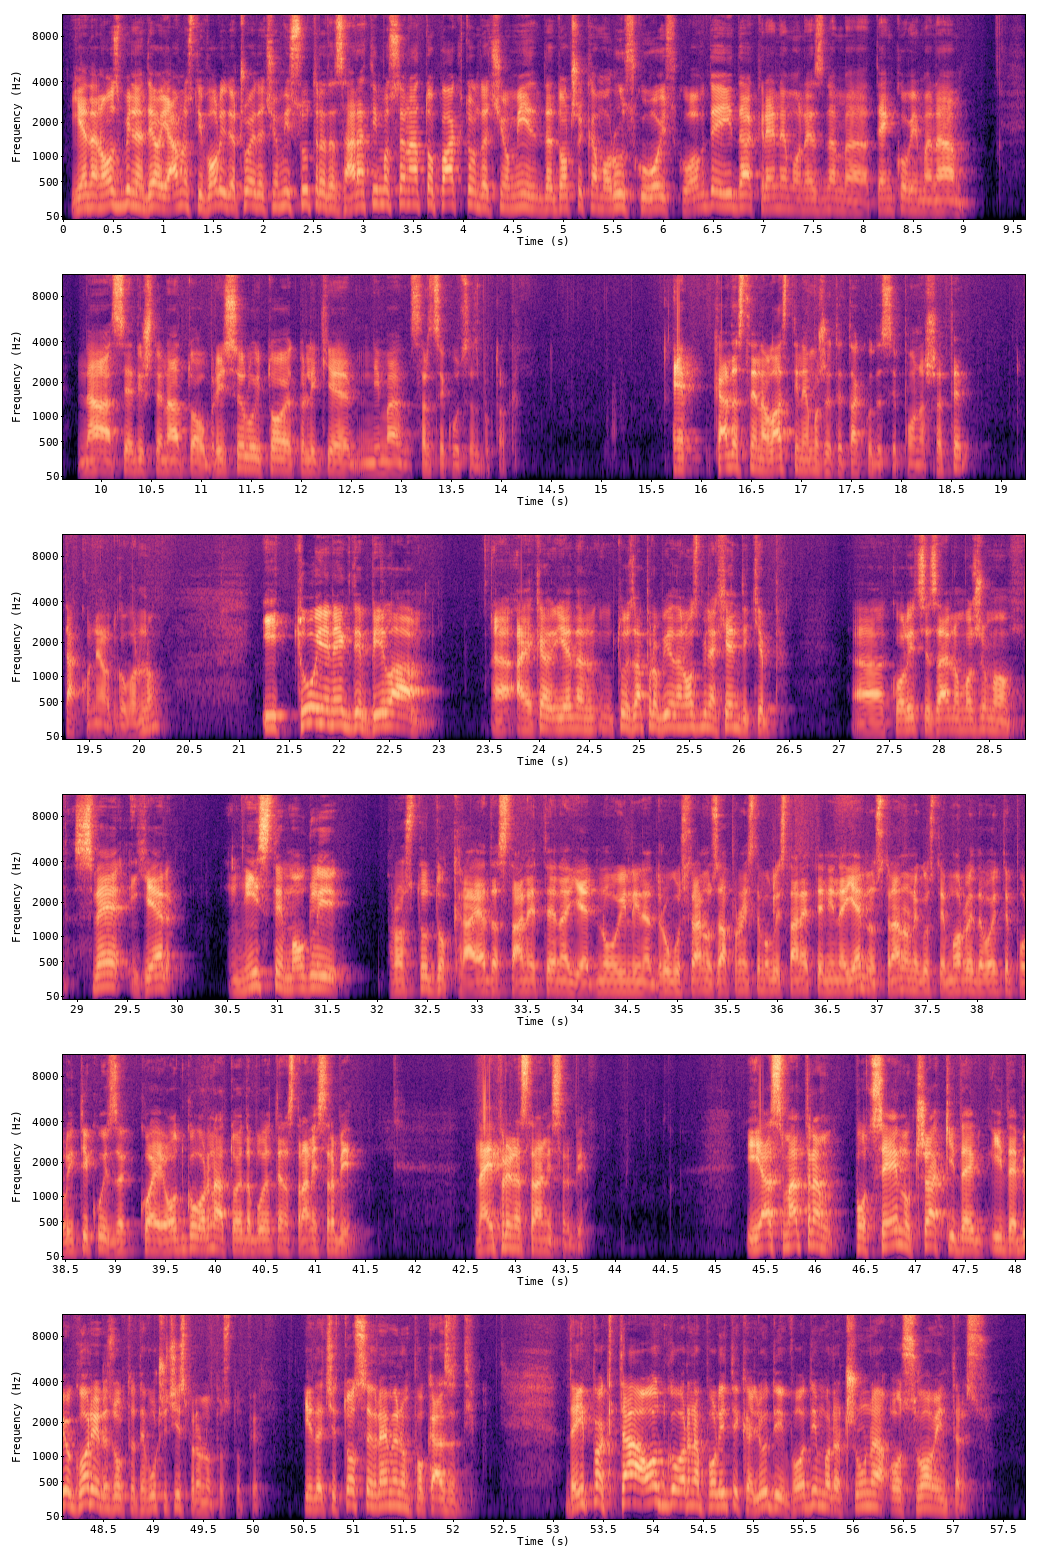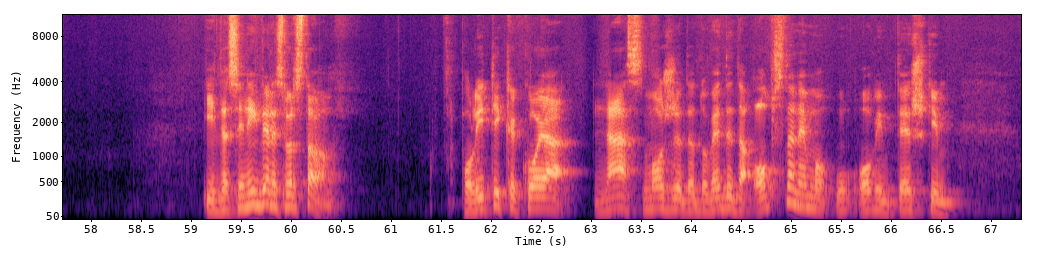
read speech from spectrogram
jedan ozbiljan deo javnosti voli da čuje da ćemo mi sutra da zaratimo sa NATO paktom, da ćemo mi da dočekamo rusku vojsku ovde i da krenemo, ne znam, tenkovima na, na sedište NATO u Briselu i to je otprilike njima srce kuca zbog toga. E, kada ste na vlasti ne možete tako da se ponašate, tako neodgovorno. I tu je negde bila, a, a je jedan, tu je zapravo bio jedan ozbiljan hendikep koalicije zajedno možemo sve, jer niste mogli prosto do kraja da stanete na jednu ili na drugu stranu, zapravo niste mogli stanete ni na jednu stranu, nego ste morali da vodite politiku koja je odgovorna, a to je da budete na strani Srbije. Najpre na strani Srbije. I ja smatram po cenu čak i da je, i da je bio gori rezultat da je Vučić ispravno postupio. I da će to se vremenom pokazati. Da ipak ta odgovorna politika, ljudi, vodimo računa o svom interesu. I da se nigde ne svrstavamo. Politika koja nas može da dovede da opstanemo u ovim teškim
